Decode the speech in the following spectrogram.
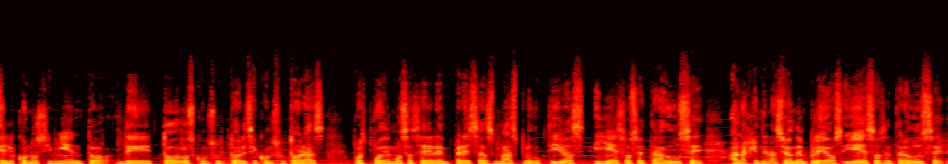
el conocimiento de todos los consultores y consultoras, pues podemos hacer empresas más productivas y eso se traduce a la generación de empleos y eso se traduce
